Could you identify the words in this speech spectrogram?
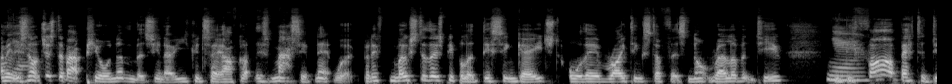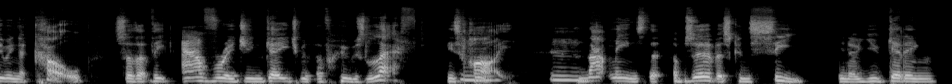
I mean, it's not just about pure numbers. You know, you could say, I've got this massive network, but if most of those people are disengaged or they're writing stuff that's not relevant to you, you'd be far better doing a cull so that the average engagement of who's left is Mm. high. Mm. And that means that observers can see, you know, you getting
